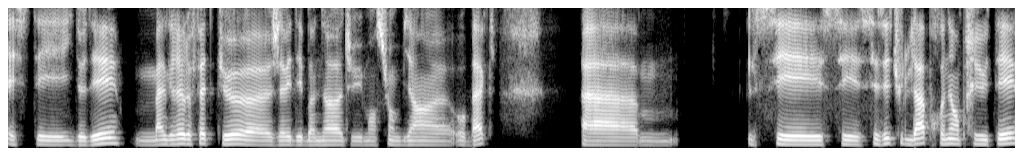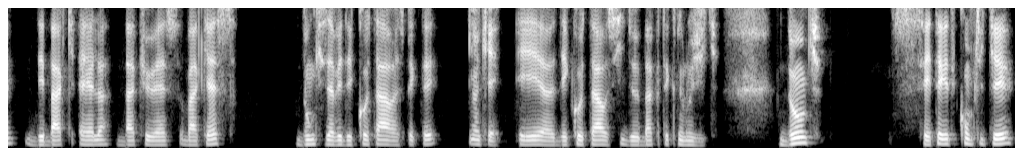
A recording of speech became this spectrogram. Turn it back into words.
STI2D. Malgré le fait que euh, j'avais des bonnes notes, j'ai eu mention bien euh, au bac, euh, ces, ces- ces études-là prenaient en priorité des bacs L, bac ES, bac S. Donc, ils avaient des quotas à respecter Ok. et des quotas aussi de bac technologique. Donc, c'était compliqué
